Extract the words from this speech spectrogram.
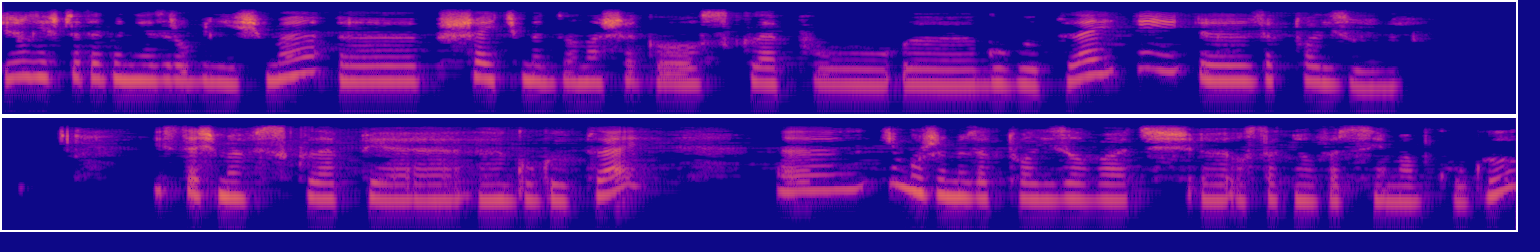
Jeżeli jeszcze tego nie zrobiliśmy, e, przejdźmy do naszego sklepu e, Google Play i zaktualizujmy. Jesteśmy w sklepie Google Play i możemy zaktualizować ostatnią wersję map Google.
